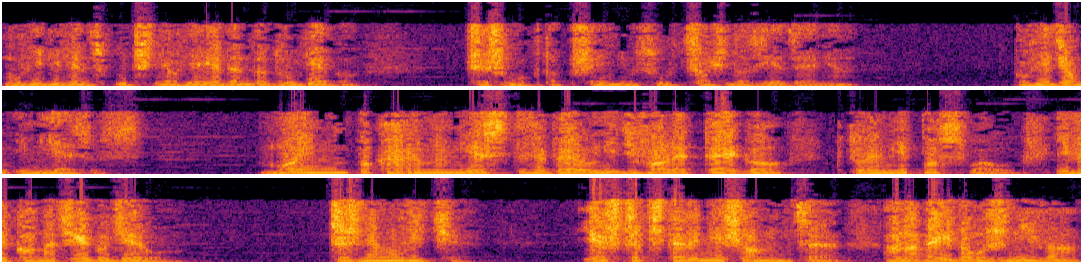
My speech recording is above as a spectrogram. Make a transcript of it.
Mówili więc uczniowie jeden do drugiego, czyż mu kto przyniósł coś do zjedzenia? Powiedział im Jezus, moim pokarmem jest wypełnić wolę tego, który mnie posłał i wykonać jego dzieło. Czyż nie mówicie? Jeszcze cztery miesiące, a nadejdą żniwa?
